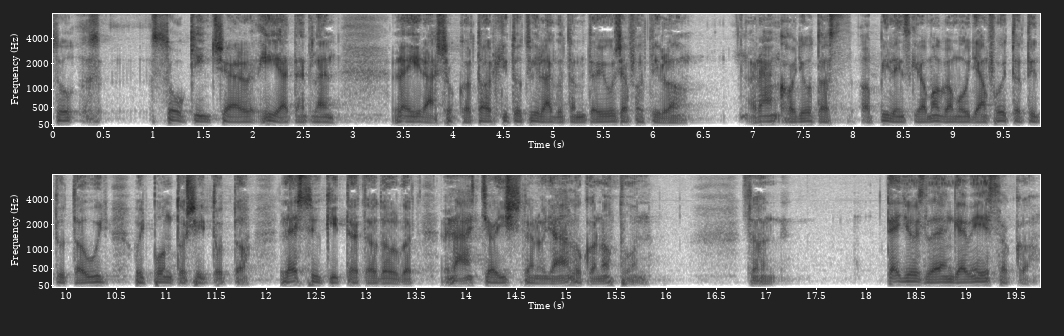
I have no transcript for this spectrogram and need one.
szó, szókincsel, hihetetlen leírásokkal tarkított világot, amit a József Attila ránk hagyott, azt a Pilinszki a maga módján folytatni tudta úgy, hogy pontosította, leszűkítette a dolgot. Látja Isten, hogy állok a napon. Szóval te győz le engem éjszaka.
